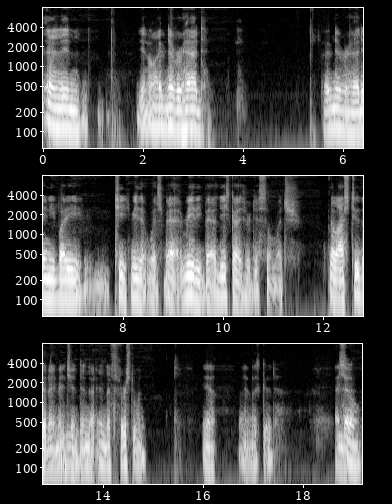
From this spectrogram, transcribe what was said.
and in you know, I've never had I've never had anybody teach me that was bad, really bad. These guys were just so much. The last two that I mentioned and the and the first one, yeah, it was good. And uh, so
